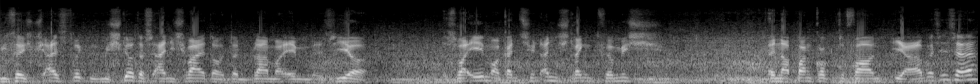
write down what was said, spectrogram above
wie soll ich mich ausdrücken, mich stört das eigentlich weiter. Dann bleiben wir eben hier. Es war immer ganz schön anstrengend für mich, nach Bangkok zu fahren. Ja, was ist er?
